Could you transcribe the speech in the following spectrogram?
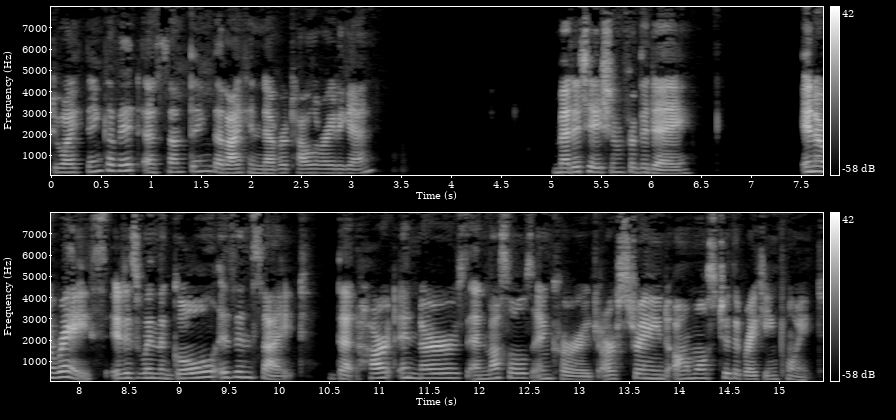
do I think of it as something that I can never tolerate again? Meditation for the day. In a race, it is when the goal is in sight that heart and nerves and muscles and courage are strained almost to the breaking point.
